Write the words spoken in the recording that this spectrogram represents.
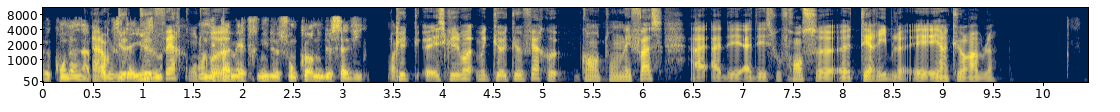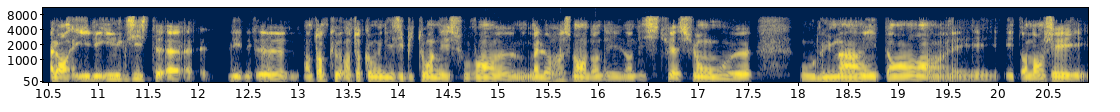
euh, condamnable. Pour le judaïsme, on n'est pas maître ni de son corps ni de sa vie. Excusez-moi, mais que, faire que, quand on est face à, des, à des, souffrances euh, terribles et, incurables? Alors, il, existe, en tant que en des hôpitaux, on est souvent malheureusement dans des des situations où où l'humain est en, danger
